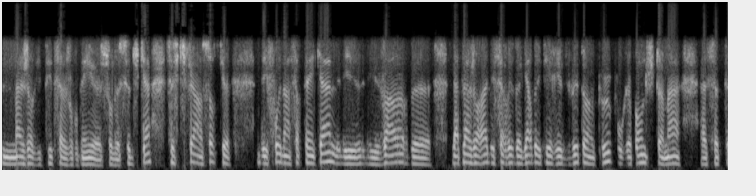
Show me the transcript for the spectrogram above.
une majorité de sa journée euh, sur le site du camp. C'est ce qui fait en sorte que des fois, dans certains camps, les, heures de la plage horaire des services de garde a été réduite un peu pour répondre justement à cette,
